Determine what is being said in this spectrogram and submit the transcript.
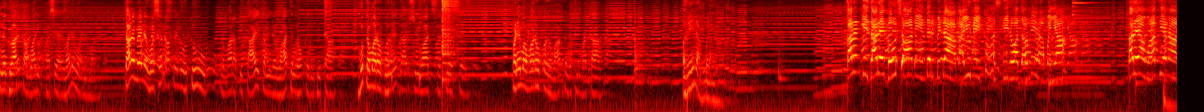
અને દ્વારકા મારી પાસે આવ્યા ને મારી માં. ત્યારે મેં એને વચન આપેલું હતું, પણ મારા પિતાએ તમને વાત ન કરી પિતા હું તમારો ગુનેગાર છું વાત સત્ય છે. પણ એમાં મારો કોઈ વાક નથી, માતા. અરે રામૈયા. કારણ કે જ્યારે ગૌશાળાની અંદર બેટા ગાયુને ઘાસ નીરવા જાવ ને રામૈયા તારે આ વાદ્યના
